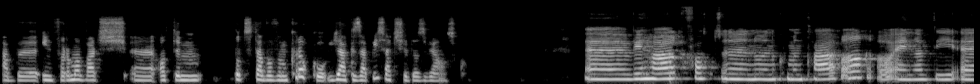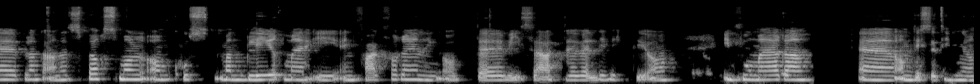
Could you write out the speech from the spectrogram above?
aby informować o tym podstawowym kroku, jak zapisać się do związku. Eh, vi har fått eh, noen kommentarer, og en av de er bl.a. spørsmål om hvordan man blir med i en fagforening. og Det viser at det er veldig viktig å informere eh, om disse tingene.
